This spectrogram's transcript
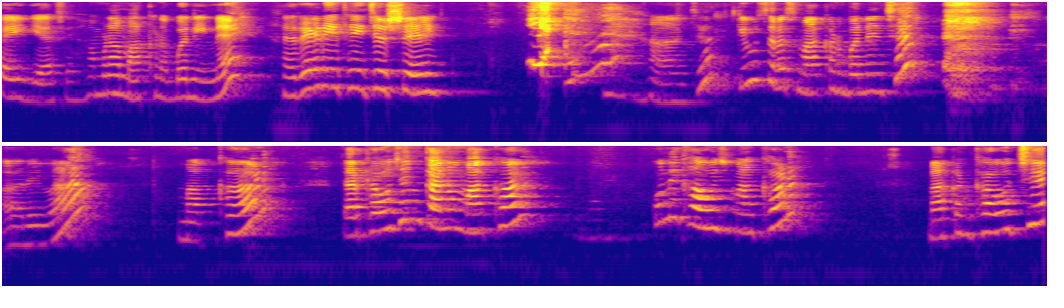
થઈ ગયા છે. હમણાં માખણ બનીને રેડી થઈ જશે. હા, જો કેવું સરસ માખણ બને છે. અરે વાહ, માખણ. તાર ખાવું છે ને કાનું માખણ? કોને ખાવું છે માખણ? માખણ ખાવું છે?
